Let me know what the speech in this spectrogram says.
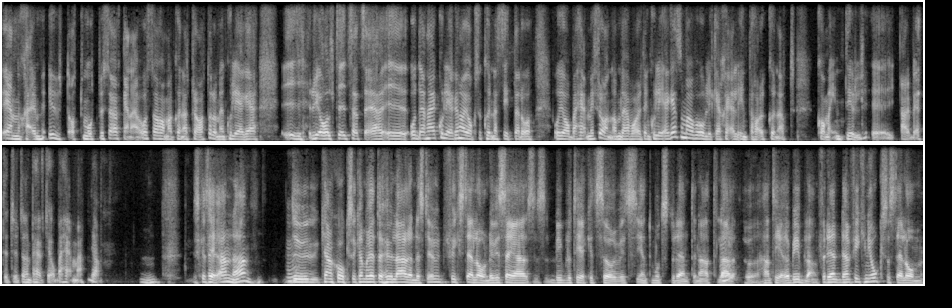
en skärm utåt mot besökarna och så har man kunnat prata med en kollega i realtid så att säga. Och den här kollegan har ju också kunnat sitta då och jobba hemifrån om det har varit en kollega som av olika skäl inte har kunnat komma in till eh, arbetet utan behövt jobba hemma. Ja. Mm. Vi ska säga Anna, du mm. kanske också kan berätta hur lärandestöd fick ställa om, det vill säga bibliotekets service gentemot studenterna att lära sig mm. hantera bibblan. För den, den, fick ni också ställa om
